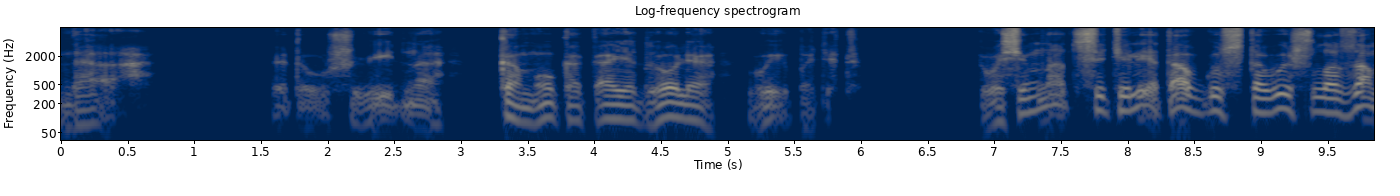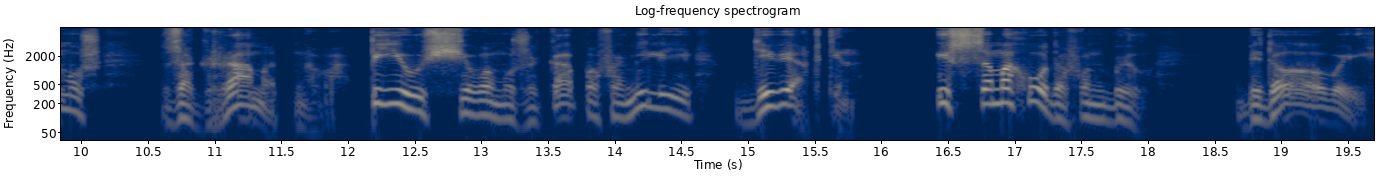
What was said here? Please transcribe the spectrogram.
Да, это уж видно, кому какая доля выпадет. Восемнадцати лет Августа вышла замуж за грамотного, пьющего мужика по фамилии Девяткин. Из самоходов он был, бедовый,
